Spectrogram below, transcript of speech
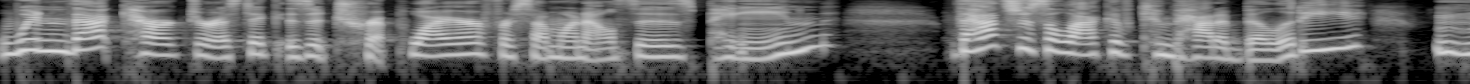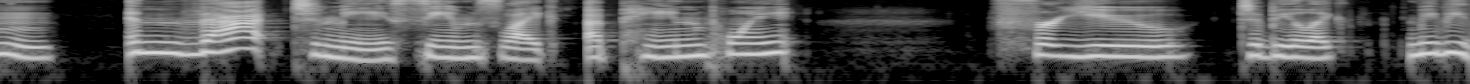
when that characteristic is a tripwire for someone else's pain, that's just a lack of compatibility. Mm-hmm. And that to me seems like a pain point for you to be like, maybe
